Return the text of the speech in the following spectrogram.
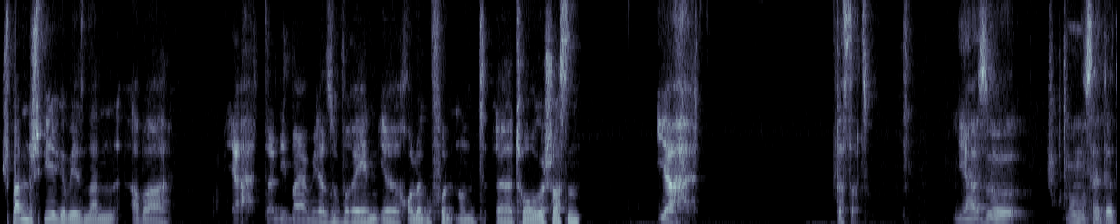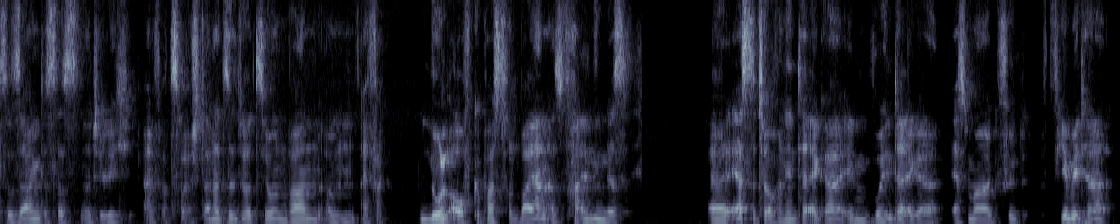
spannendes Spiel gewesen dann, aber ja, dann die Bayern wieder souverän ihre Rolle gefunden und äh, Tore geschossen ja, das dazu. Ja, also man muss halt dazu sagen, dass das natürlich einfach zwei Standardsituationen waren. Ähm, einfach null aufgepasst von Bayern. Also vor allen Dingen das äh, erste Tor von Hinteregger, eben wo Hinteregger erstmal gefühlt vier Meter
